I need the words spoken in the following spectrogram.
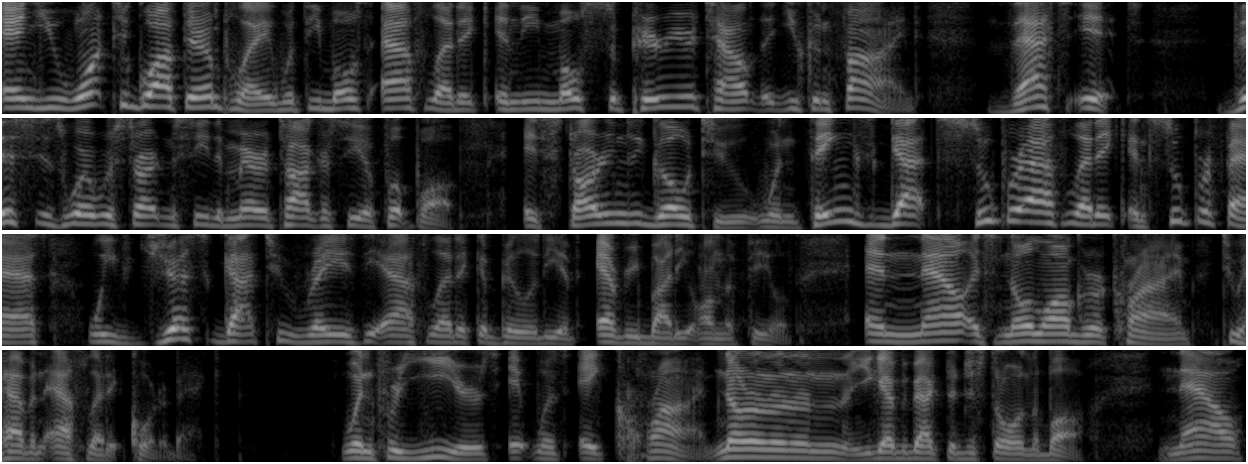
And you want to go out there and play with the most athletic and the most superior talent that you can find. That's it. This is where we're starting to see the meritocracy of football. It's starting to go to when things got super athletic and super fast, we've just got to raise the athletic ability of everybody on the field. And now it's no longer a crime to have an athletic quarterback. When for years it was a crime. No, no, no, no, no. You got to be back there just throwing the ball. Now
